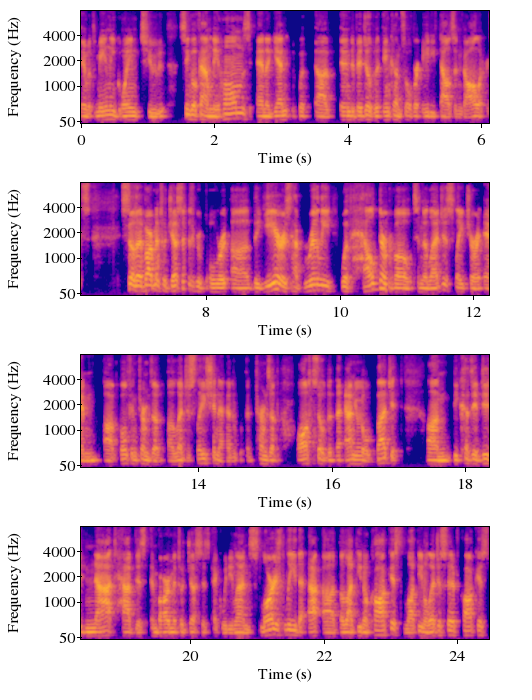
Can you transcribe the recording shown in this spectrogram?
it was mainly going to single-family homes, and again with uh, individuals with incomes over eighty thousand dollars. So the environmental justice group over uh, the years have really withheld their votes in the legislature, and uh, both in terms of uh, legislation and in terms of also the, the annual budget. Um, because it did not have this environmental justice equity lens. Largely, the, uh, uh the Latino caucus, the Latino Legislative Caucus,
